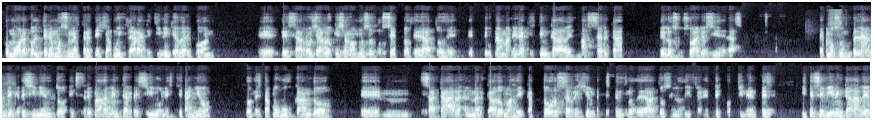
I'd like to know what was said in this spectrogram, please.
Como Oracle tenemos una estrategia muy clara que tiene que ver con eh, desarrollar lo que llamamos nosotros centros de datos de, de, una manera que estén cada vez más cerca de los usuarios y de las tenemos un plan de crecimiento extremadamente agresivo en este año, donde estamos buscando em, sacar al mercado más de 14 regiones de centros de datos en los diferentes continentes y que se vienen cada vez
